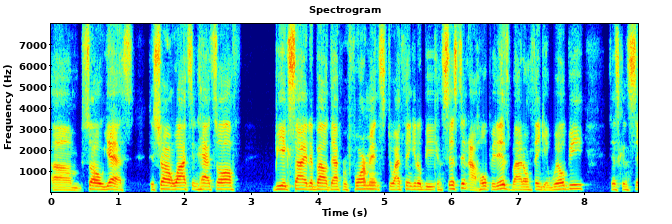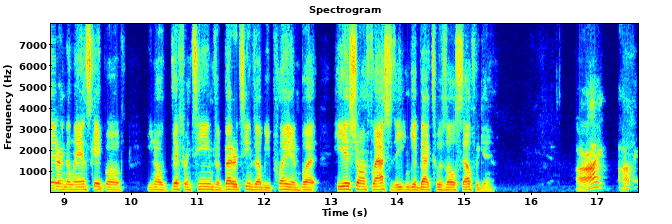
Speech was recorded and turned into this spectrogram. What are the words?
Um, so yes, Deshaun Watson, hats off be excited about that performance. Do I think it'll be consistent? I hope it is, but I don't think it will be, just considering the landscape of you know different teams or better teams they'll be playing. But he is showing flashes that he can get back to his old self again. All right. All right.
